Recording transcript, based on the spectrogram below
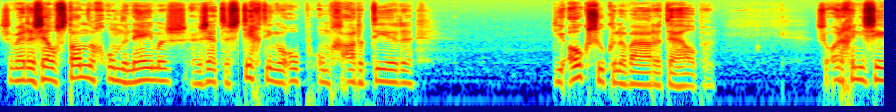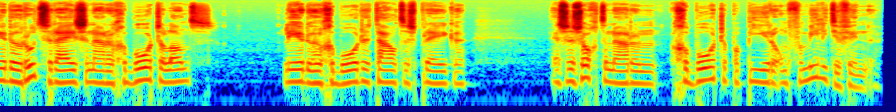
Ze werden zelfstandig ondernemers en zetten stichtingen op om geadopteerden die ook zoekende waren te helpen. Ze organiseerden roetsreizen naar hun geboorteland, leerden hun geboortetaal te spreken en ze zochten naar hun geboortepapieren om familie te vinden.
